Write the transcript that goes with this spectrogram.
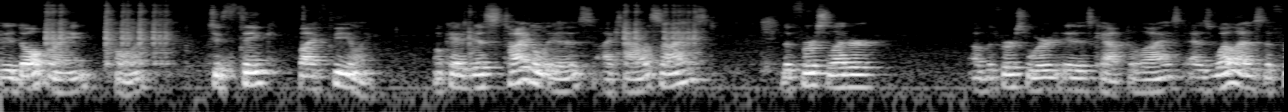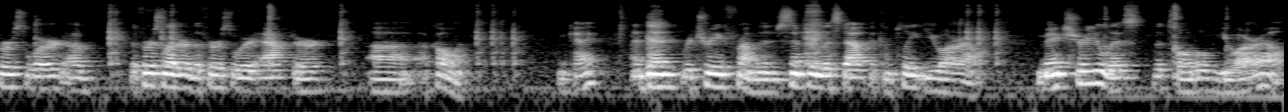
The Adult Brain, colon, To Think by Feeling. Okay, this title is italicized. The first letter of the first word is capitalized, as well as the first word of the first letter of the first word after uh, a colon. Okay? And then retrieve from it and simply list out the complete URL. Make sure you list the total URL.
